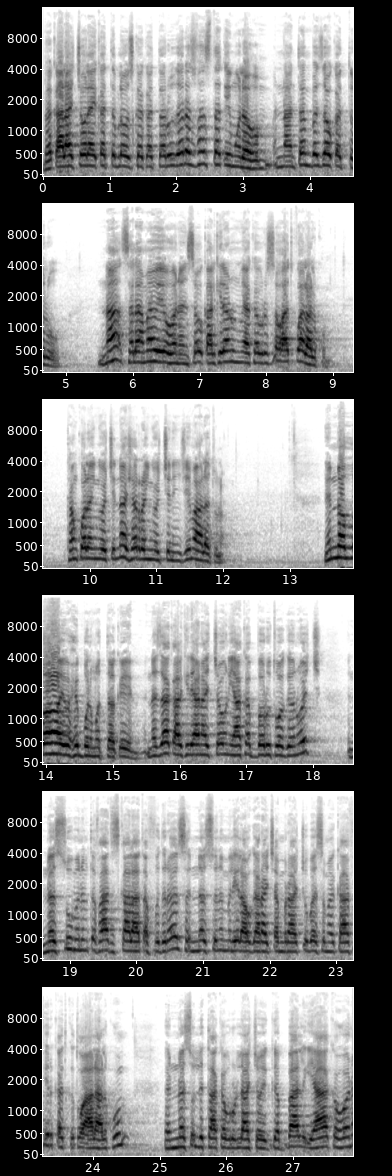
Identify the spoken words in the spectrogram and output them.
በቃላቸው ላይ ቀጥ ብለው እስከቀጠሩ ድረስ ፈስተቂሙ ለሁም እናንተም በዛው ቀጥሉ እና ሰላማዊ የሆነን ሰው ቃል ኪዳኑን የሚያከብር ሰው አጥቁ አላልኩም ተንኮለኞችና ሸረኞችን እንጂ ማለቱ ነው። ኢናላህ ዩሕቡ ልሙተቂን እነዛ ቃል ኪዳናቸውን ያከበሩት ወገኖች እነሱ ምንም ጥፋት እስካላጠፉ ድረስ እነሱንም ሌላው ጋር ጨምራችሁ በስመ ካፊር ቀጥቅጦ አላልኩም። እነሱን ልታከብሩላቸው ይገባል። ያ ከሆነ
